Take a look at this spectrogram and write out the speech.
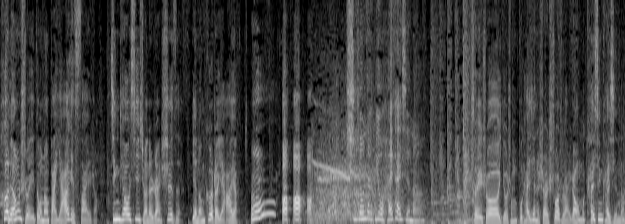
喝凉水都能把牙给塞着，精挑细选的软柿子也能硌着牙呀！师兄咋比我还开心呢？所以说，有什么不开心的事儿说出来，让我们开心开心呢。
